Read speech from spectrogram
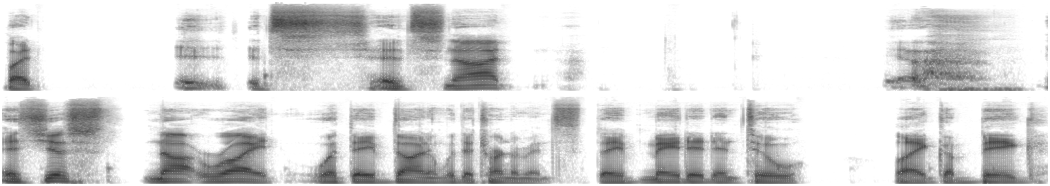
but it, it's it's not. It's just not right what they've done with the tournaments. They've made it into like a big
